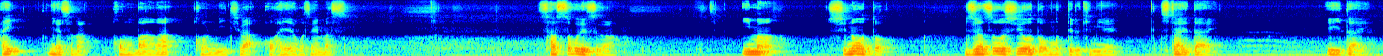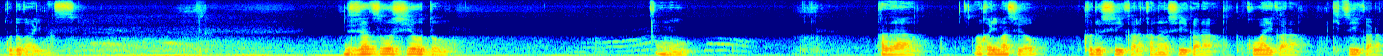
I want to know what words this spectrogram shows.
はい、皆様、こんばんは、こんにちは、おはようございます。早速ですが、今、死のうと、自殺をしようと思っている君へ伝えたい、言いたいことがあります。自殺をしようと思う。ただ、わかりますよ。苦しいから、悲しいから、怖いから、きついから、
